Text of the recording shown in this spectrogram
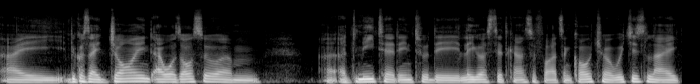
I because I joined, I was also um, uh, admitted into the Lagos State Council for Arts and Culture, which is like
